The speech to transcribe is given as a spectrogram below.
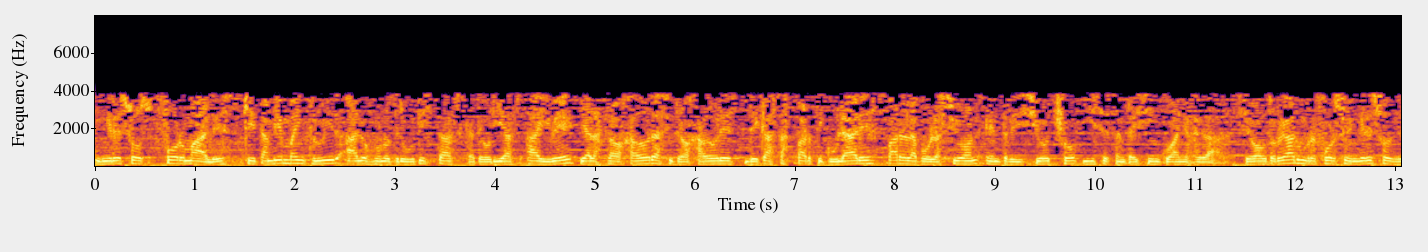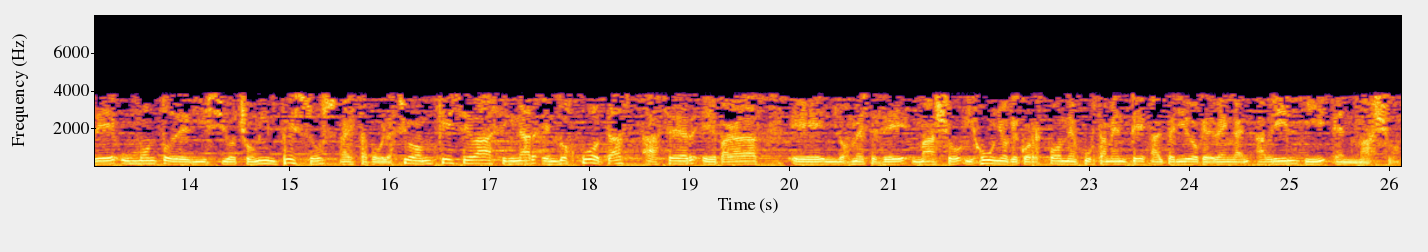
ingresos formales, que también va a incluir a los monotributistas categorías A y B y a las trabajadoras y trabajadores de casas particulares para la población entre 18 y 65 años de edad. Se va a otorgar un refuerzo de ingreso de un monto de 18 mil pesos a esta población que se va a asignar en dos cuotas a ser eh, pagadas en los meses de mayo y junio que corresponden justamente al periodo que devenga en abril y en mayo.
